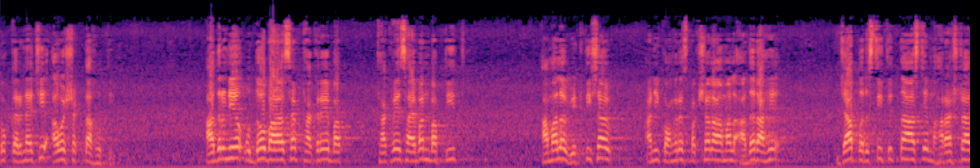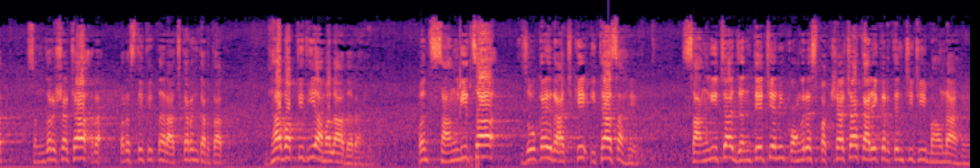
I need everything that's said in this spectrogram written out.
तो करण्याची आवश्यकता होती. आदरणीय उद्धव बाळासाहेब ठाकरे बाब ठाकरे साहेबांबाबतीत आम्हाला व्यक्तिशा आणि काँग्रेस पक्षाला आम्हाला आदर आहे. ज्या परिस्थितीतनं आज ते महाराष्ट्रात संघर्षाच्या रा परिस्थितीतनं राजकारण करतात ह्या बाबतीतही आम्हाला आदर आहे. पण सांगलीचा जो काही राजकीय इतिहास आहे सांगलीच्या जनतेची आणि काँग्रेस पक्षाच्या कार्यकर्त्यांची जी भावना आहे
